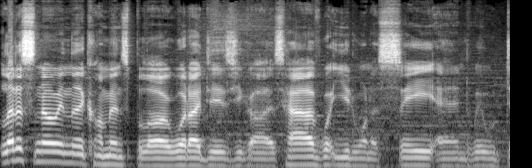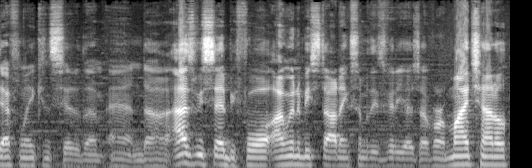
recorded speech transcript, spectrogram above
let us know in the comments below what ideas you guys have, what you'd want to see, and we will definitely consider them. And uh, as we said before, I'm going to be starting some of these videos over on my channel.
